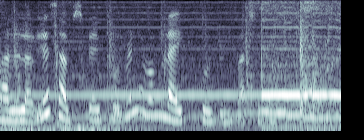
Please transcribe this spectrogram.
ভালো লাগলে সাবস্ক্রাইব করবেন এবং লাইক করবেন পাশে থাকবেন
